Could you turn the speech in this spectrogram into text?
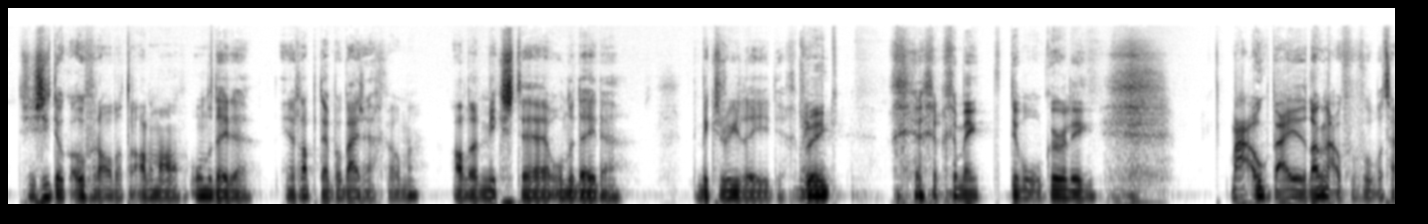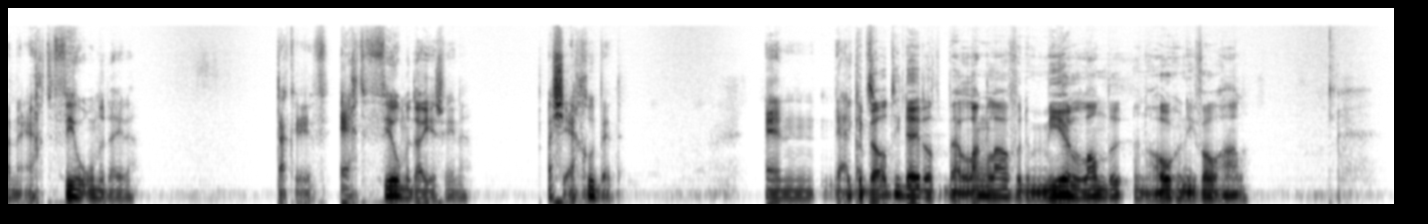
Dus je ziet ook overal dat er allemaal onderdelen in rap tempo bij zijn gekomen. Alle mixed eh, onderdelen. De mixed relay, de gemengd, drink. gemengd dubbel curling. Maar ook bij de langlaufen bijvoorbeeld zijn er echt veel onderdelen. Daar kun je echt veel medailles winnen. Als je echt goed bent. En ja, Ik heb wel het idee dat bij langlaufen de meer landen een hoger niveau halen.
